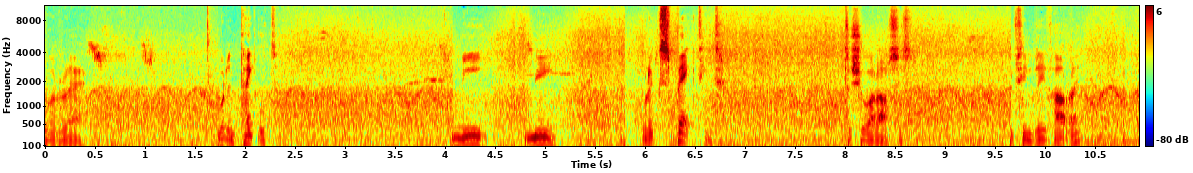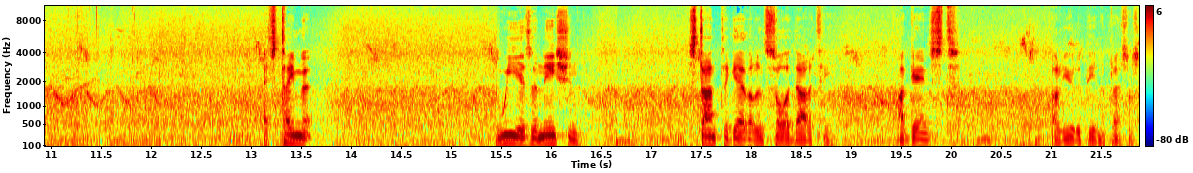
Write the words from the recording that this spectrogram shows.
we're, uh, we're entitled. Me, me, we're expected to show our arses. You've seen Braveheart, right? It's time that we as a nation stand together in solidarity against our European oppressors.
